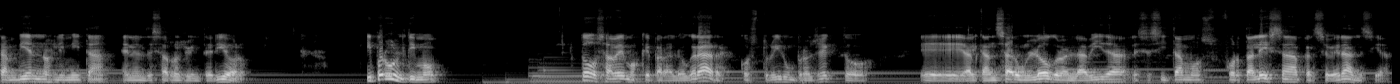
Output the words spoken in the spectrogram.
también nos limita en el desarrollo interior. Y por último, todos sabemos que para lograr construir un proyecto, eh, alcanzar un logro en la vida, necesitamos fortaleza, perseverancia.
